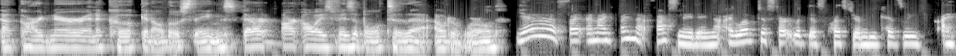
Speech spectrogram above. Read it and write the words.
a gardener and a cook and all those things that aren't, aren't always visible to the outer world. Yes. I, and I find that fascinating. I love to start with this question because we, I,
